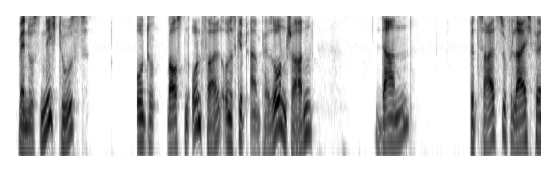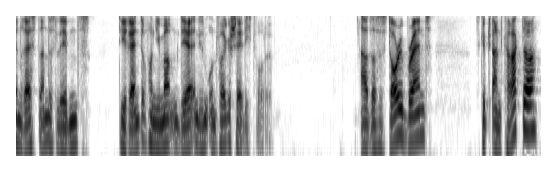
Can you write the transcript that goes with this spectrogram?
Wenn du es nicht tust, und du baust einen Unfall und es gibt einen Personenschaden, dann bezahlst du vielleicht für den Rest deines Lebens die Rente von jemandem, der in diesem Unfall geschädigt wurde. Also das ist Storybrand. Es gibt einen Charakter,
